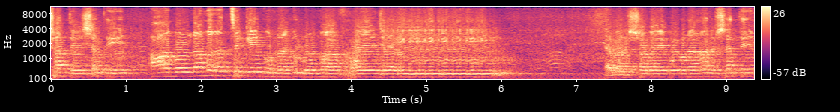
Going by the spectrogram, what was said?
সাথে সাথে আমল নামা থেকে গুনাহগুলো মাফ হয়ে যায়। এবার সবাই বলুন, আমার সাথে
